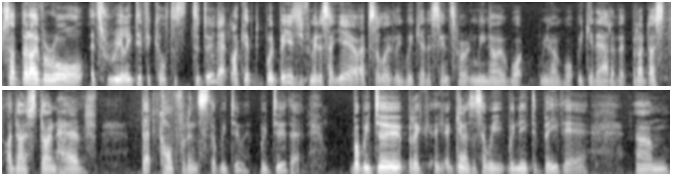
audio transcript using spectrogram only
So, but overall, it's really difficult to, to do that. Like it would be easy for me to say, yeah, absolutely, we get a sense for it, and we know what you know what we get out of it. But I just, I just don't have that confidence that we do. We do that, but we do. But again, as I said, we, we need to be there. Um,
